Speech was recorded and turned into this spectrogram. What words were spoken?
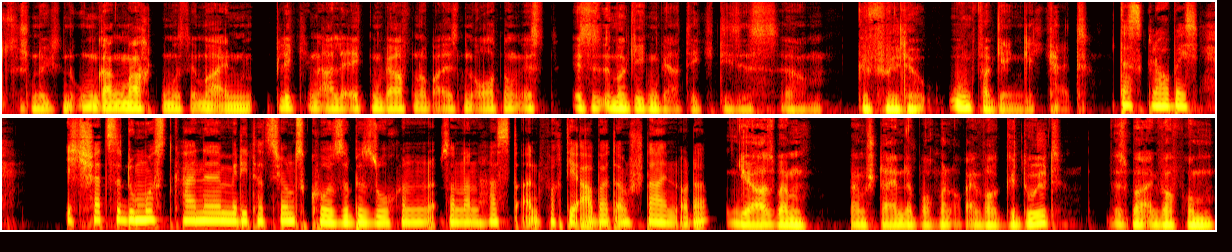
zwischendurch einen Umgang macht, man muss immer einen Blick in alle Ecken werfen, ob alles in Ordnung ist, ist es immer gegenwärtig, dieses ähm, Gefühl der Unvergänglichkeit. Das glaube ich. Ich schätze, du musst keine Meditationskurse besuchen, sondern hast einfach die Arbeit am Stein, oder? Ja, also beim, beim Stein, da braucht man auch einfach Geduld, bis man einfach vom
